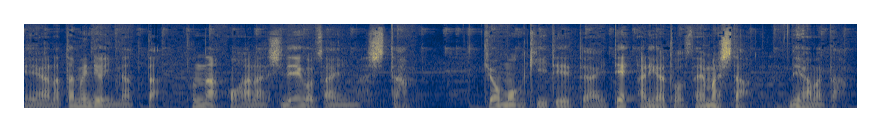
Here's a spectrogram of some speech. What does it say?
え、改めるようになった。そんなお話でございました。今日も聞いていただいてありがとうございました。ではまた。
